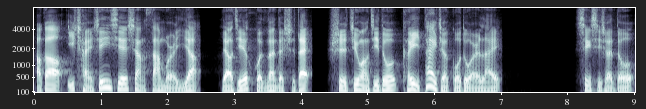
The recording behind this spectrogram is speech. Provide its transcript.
祷告以产生一些像撒母耳一样了结混乱的时代，使君王基督可以带着国度而来。信息选读，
